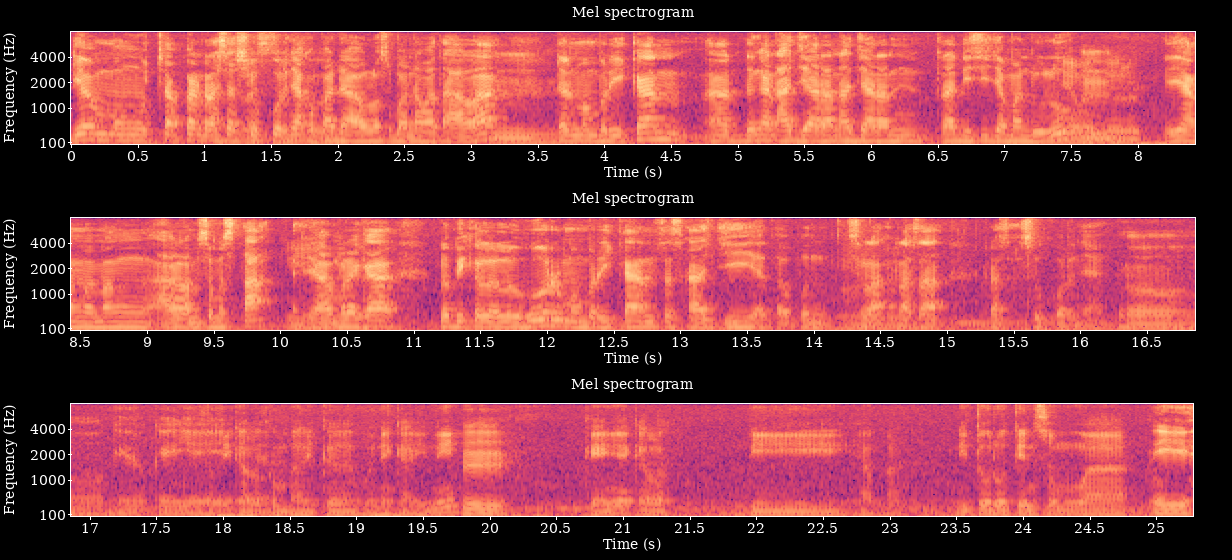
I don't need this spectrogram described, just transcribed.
dia mengucapkan rasa Rasa syukurnya syukur. kepada Allah Subhanahu wa taala Hmm. dan memberikan eh, dengan ajaran-ajaran tradisi zaman dulu Zaman dulu. yang memang alam semesta Iya, ya mereka lebih ke leluhur memberikan sesaji ataupun Hmm. rasa rasa syukurnya Oh, oke oke iya Tapi iya. kalau kembali ke boneka ini, Hmm. kayaknya kalau di apa diturutin semua Iya.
